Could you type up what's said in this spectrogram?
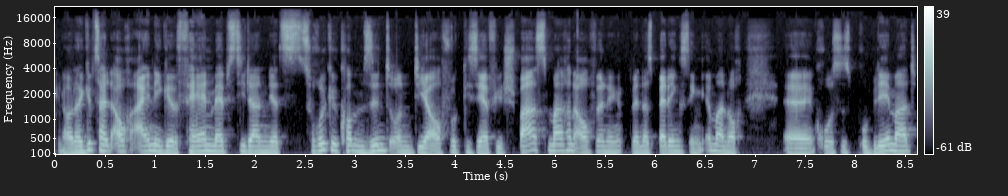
Genau, da gibt es halt auch einige Fan-Maps, die dann jetzt zurückgekommen sind und die auch wirklich sehr viel Spaß machen, auch wenn, wenn das Balancing immer noch äh, großes Problem hat.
